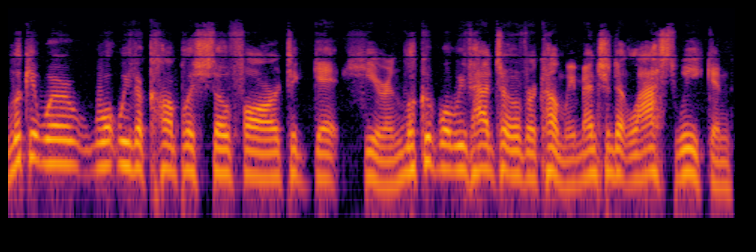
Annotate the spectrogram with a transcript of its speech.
Look at where what we've accomplished so far to get here, and look at what we've had to overcome. We mentioned it last week, and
